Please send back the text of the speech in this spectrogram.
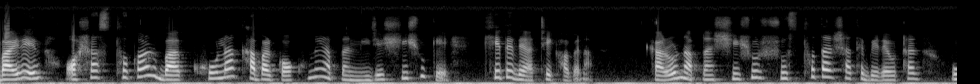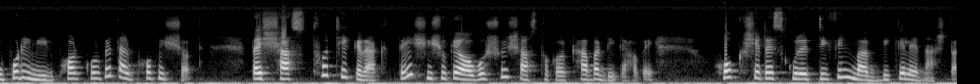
বাইরের অস্বাস্থ্যকর বা খোলা খাবার কখনোই আপনার নিজের শিশুকে খেতে দেওয়া ঠিক হবে না। কারণ আপনার শিশুর সুস্থতার সাথে বেড়ে ওঠার উপরই নির্ভর করবে তার ভবিষ্যৎ। তাই স্বাস্থ্য ঠিক রাখতে শিশুকে অবশ্যই স্বাস্থ্যকর খাবার দিতে হবে। হোক সেটা স্কুলের টিফিন বা বিকেলের নাস্তা।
